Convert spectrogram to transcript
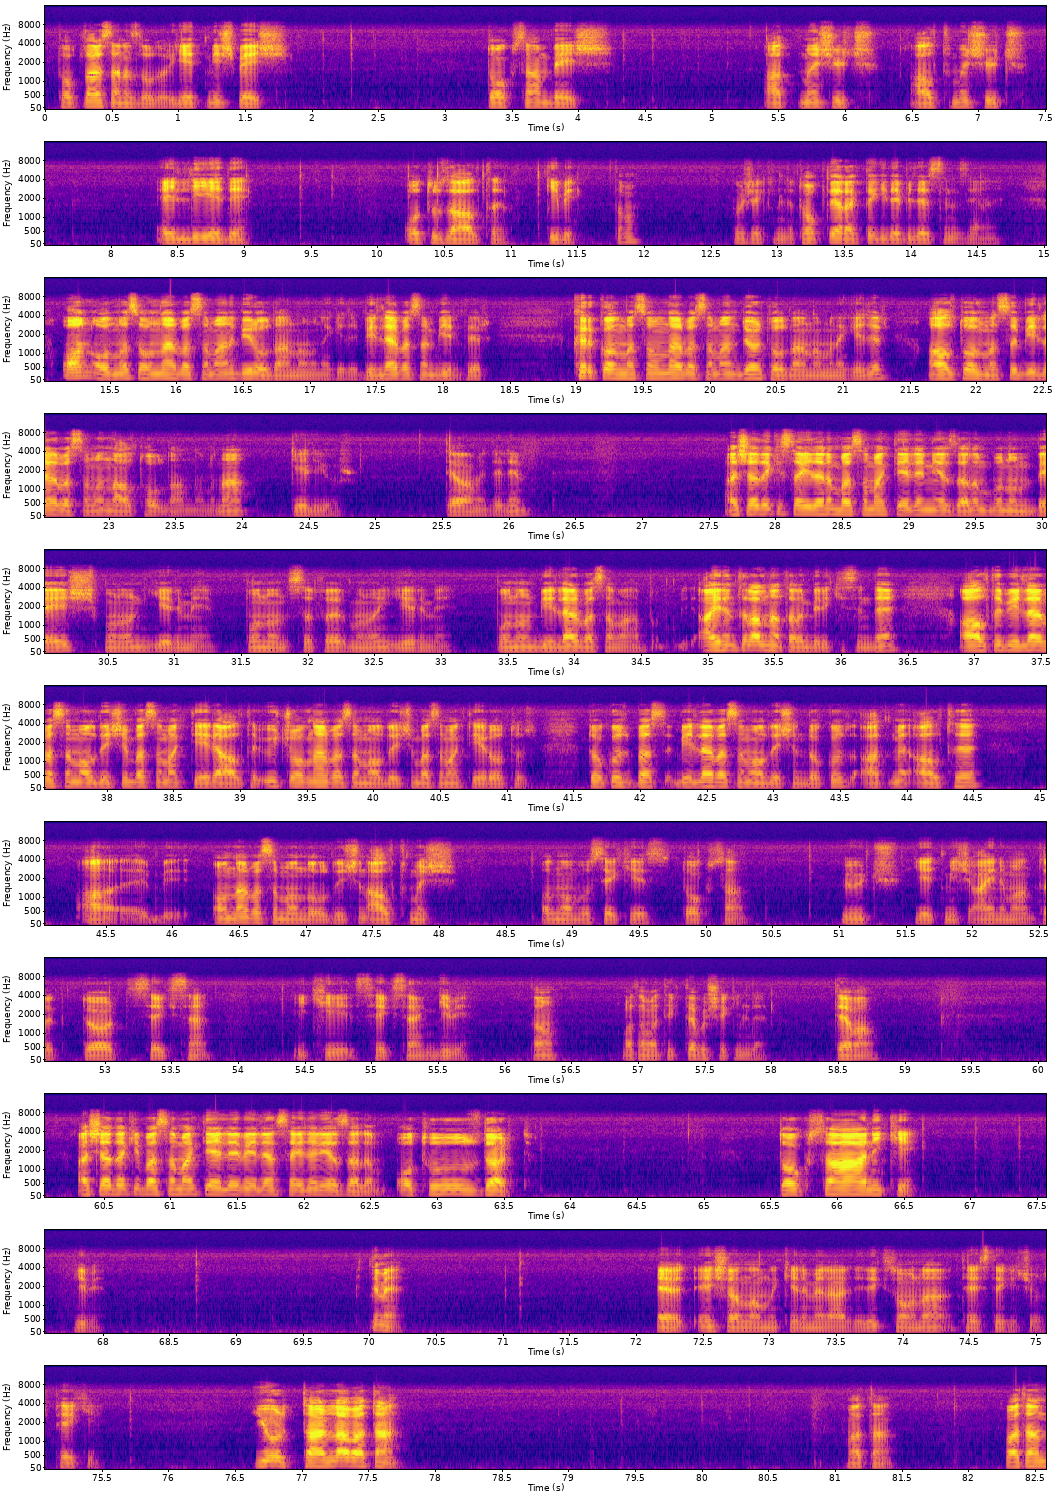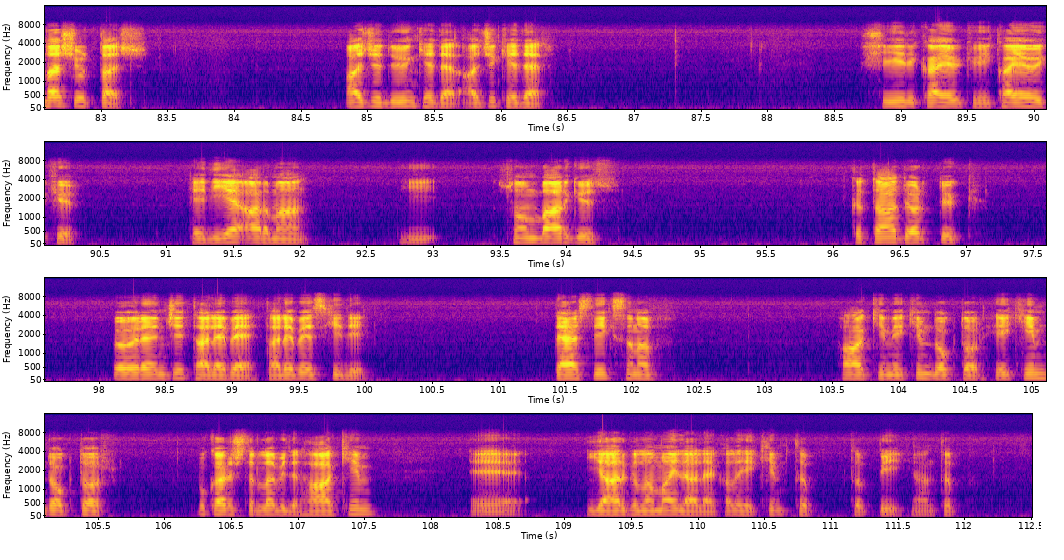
Toplarsanız da olur. 75, 95, 63, 63, 57, 36 gibi. Tamam. Bu şekilde. Toplayarak da gidebilirsiniz yani. 10 olması onlar basamağını 1 olduğu anlamına gelir. Birler basamağı 1'dir. 40 olması onlar basamağının 4 olduğu anlamına gelir. 6 olması birler basamağının 6 olduğu anlamına geliyor. Devam edelim. Aşağıdaki sayıların basamak değerlerini yazalım. Bunun 5, bunun 20, bunun 0, bunun 20. Bunun birler basamağı. Ayrıntılı anlatalım bir ikisinde. 6 birler basamağı olduğu için basamak değeri 6. 3 onlar basamağı olduğu için basamak değeri 30. 9 bas birler basamağı olduğu için 9. 66 a- onlar basamağında olduğu için 60. O zaman bu 8, 90. 3, 70 aynı mantık. 4, 80. 2, 80 gibi. Tamam. Matematikte bu şekilde. Devam. Aşağıdaki basamak değerleri verilen sayıları yazalım. 34. 92 gibi. Bitti mi? Evet, eş anlamlı kelimeler dedik. Sonra teste geçiyoruz. Peki. Yurt, tarla, vatan. Vatan. Vatandaş, yurttaş. Acı, düğün, keder. Acı, keder. Şiir, hikaye, öykü. Hikaye, öykü. Hediye, armağan. Sonbahar, güz. Kıta, dörtlük. Öğrenci, talebe. Talebe eski dil. Derslik, sınıf. Hakim, hekim, doktor. Hekim, doktor. Bu karıştırılabilir. Hakim, e, yargılama ile alakalı. Hekim, tıp, tıbbi. Yani tıp,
